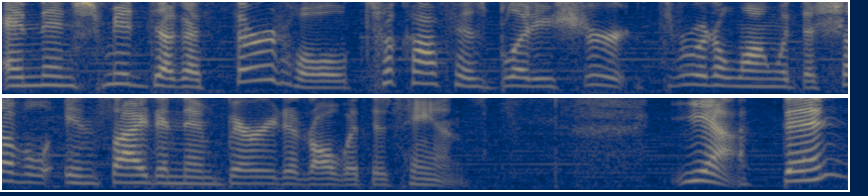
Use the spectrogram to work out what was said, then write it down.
And then Schmid dug a third hole, took off his bloody shirt, threw it along with the shovel inside, and then buried it all with his hands. Yeah, then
